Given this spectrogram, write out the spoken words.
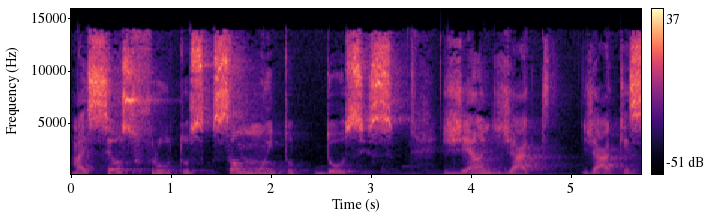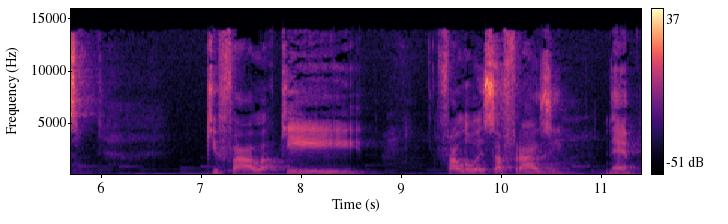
mas seus frutos são muito doces. Jean Jacques que fala que falou essa frase né?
